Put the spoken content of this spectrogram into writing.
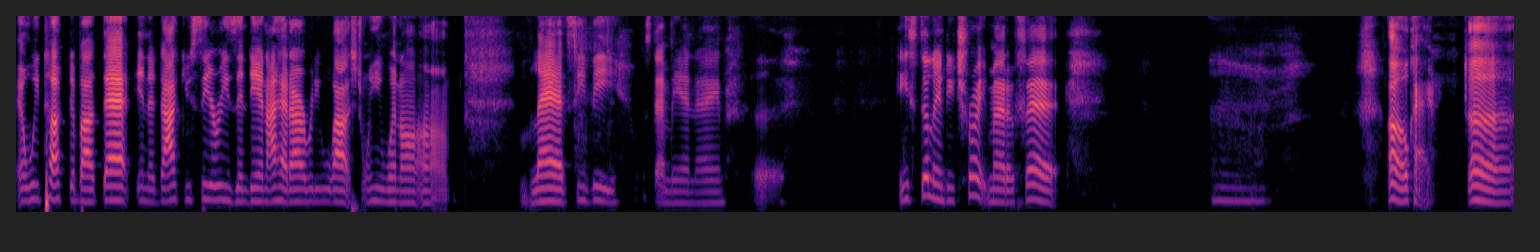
and we talked about that in a docu series. And then I had already watched when he went on um Vlad TV. What's that man name? Uh, he's still in Detroit. Matter of fact. Um, oh, okay. Uh,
